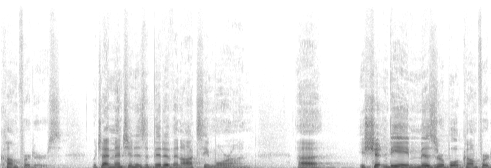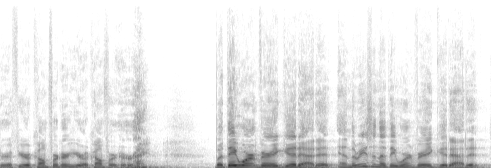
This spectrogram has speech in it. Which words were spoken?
comforters, which I mentioned is a bit of an oxymoron. Uh, you shouldn't be a miserable comforter. If you're a comforter, you're a comforter, right? But they weren't very good at it. And the reason that they weren't very good at it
